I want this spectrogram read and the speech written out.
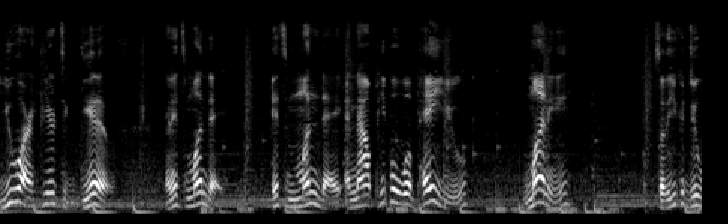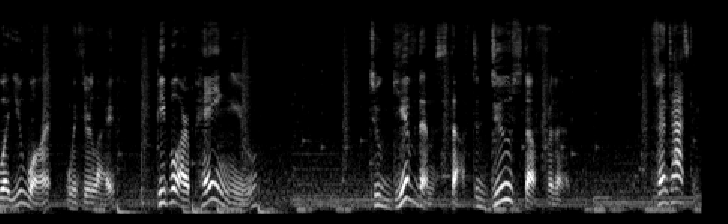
you are here to give, and it's Monday. It's Monday, and now people will pay you money so that you could do what you want with your life. People are paying you to give them stuff, to do stuff for them. Fantastic.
